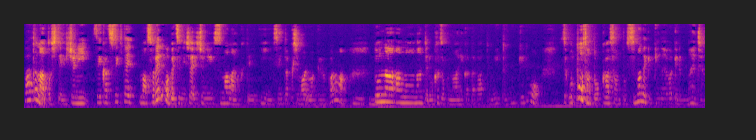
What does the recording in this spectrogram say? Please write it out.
パートナーとして一緒に生活していきたい。まあ、それでも別にじゃあ一緒に住まなくていい選択肢もあるわけだから、うんどんな、あの、なんていうの、家族のあり方があってもいいと思うけど、お父さんとお母さんと住まなきゃいけないわけでもないじゃん。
